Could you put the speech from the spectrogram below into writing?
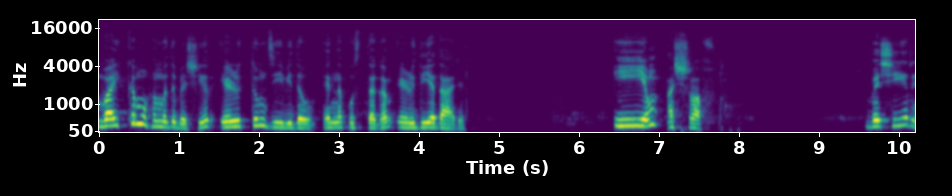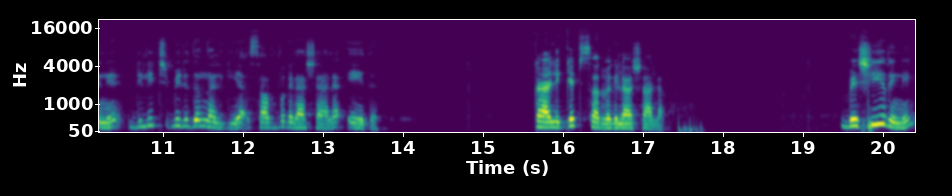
വൈക്കം മുഹമ്മദ് ബഷീർ എഴുത്തും ജീവിതവും എന്ന പുസ്തകം എഴുതിയതാര്? E M Ashraf. ബഷീറിന് ഡിലിറ്റ് ബിരുദം നൽകിയ സർവകലാശാല ഏത്? കാലിക്കറ്റ് സർവകലാശാല. ബഷീറിന്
